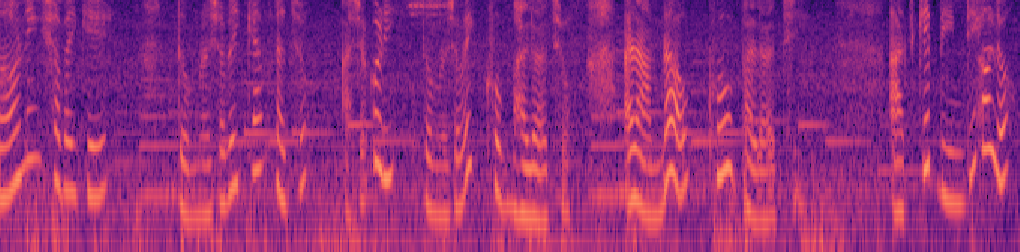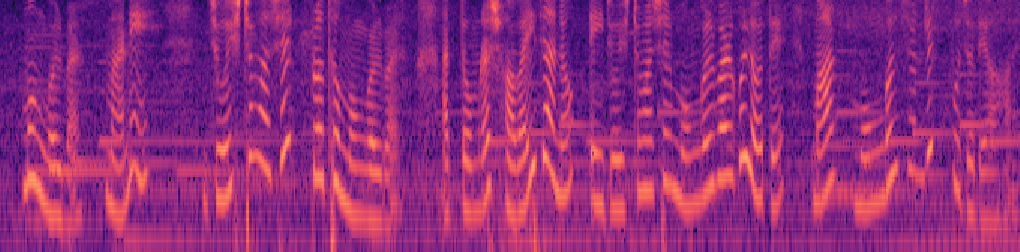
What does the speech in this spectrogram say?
মর্নিং সবাইকে। তোমরা সবাই কেমন আছো? আশা করি তোমরা সবাই খুব ভালো আছো আর আমরাও খুব ভালো আছি। আজকের দিনটি হলো মঙ্গলবার মানে জ্যৈষ্ঠ মাসের প্রথম মঙ্গলবার। আর তোমরা সবাই জানো এই জ্যৈষ্ঠ মাসের মঙ্গলবারগুলোতে মার মঙ্গলচণ্ডীর পুজো দেওয়া হয়।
